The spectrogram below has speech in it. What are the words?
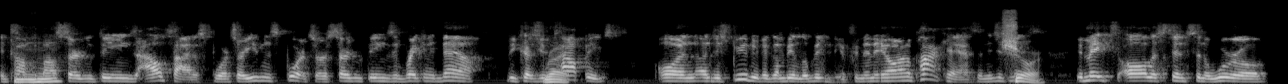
and talk mm-hmm. about certain things outside of sports or even sports or certain things and breaking it down because your right. topics on Undisputed are going to be a little bit different than they are on a podcast. And it just sure. makes, it makes all the sense in the world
